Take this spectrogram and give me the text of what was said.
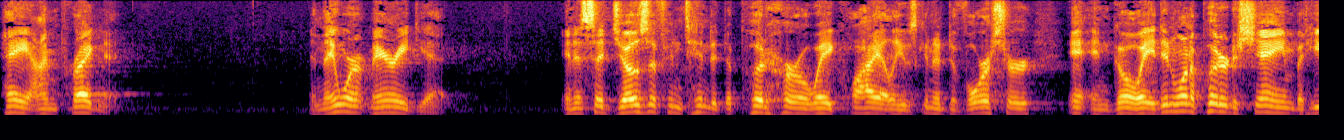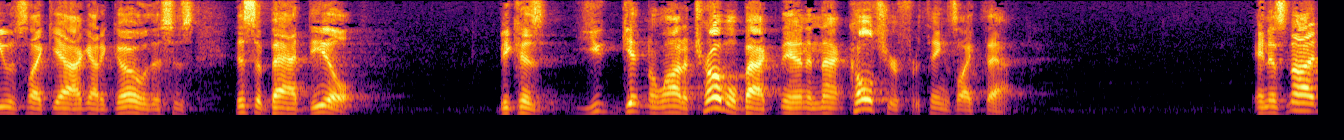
Hey, I'm pregnant. And they weren't married yet. And it said Joseph intended to put her away quietly. He was going to divorce her and, and, go away. He didn't want to put her to shame, but he was like, Yeah, I got to go. This is, this is a bad deal. Because you get in a lot of trouble back then in that culture for things like that. And it's not,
